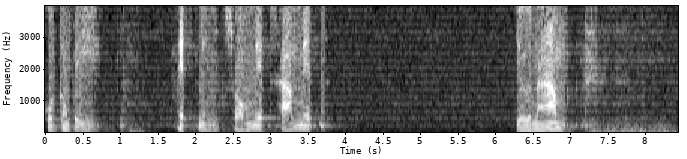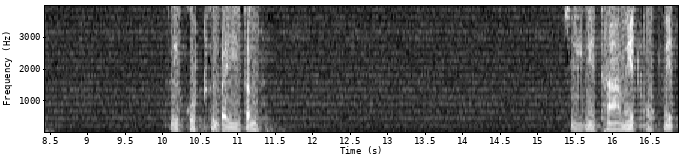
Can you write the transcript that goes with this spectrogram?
ขุดลงไปอีก เม็ดหนึ่ง สองเม็ด สามเม็ด เจอน้ำ หรือขุดขึ้นไปอีกตั้งสี่เมตรห้าเมตรหกเมตร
